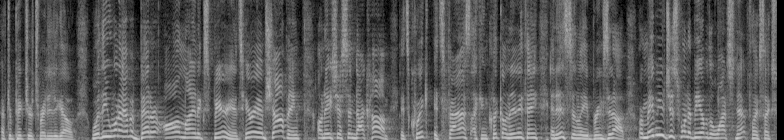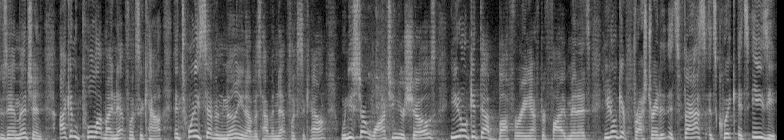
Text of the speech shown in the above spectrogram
after picture, it's ready to go. Whether you want to have a better online experience, here I am shopping on hsn.com. It's quick, it's fast, I can click on anything and instantly it brings it up. Or maybe you just want to be able to watch Netflix like Suzanne mentioned. I can pull up my Netflix account and 27 million of us have a Netflix account. When you start watching your shows, you don't get that buffering after five minutes. You don't get frustrated. It's fast, it's quick, it's easy.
